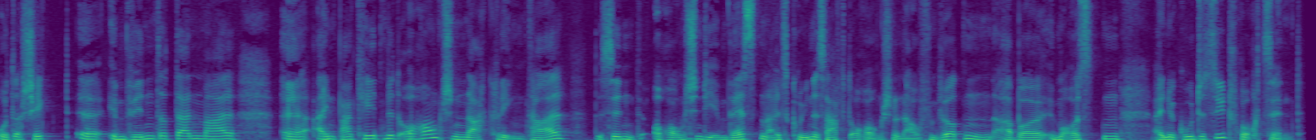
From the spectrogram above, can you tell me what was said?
oder schickt äh, im Winter dann mal äh, ein Paket mit Orangen nach Klingenthal. Das sind Orangen, die im Westen als grüne Saftorangen laufen würden, aber im Osten eine gute Südfrucht sind.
